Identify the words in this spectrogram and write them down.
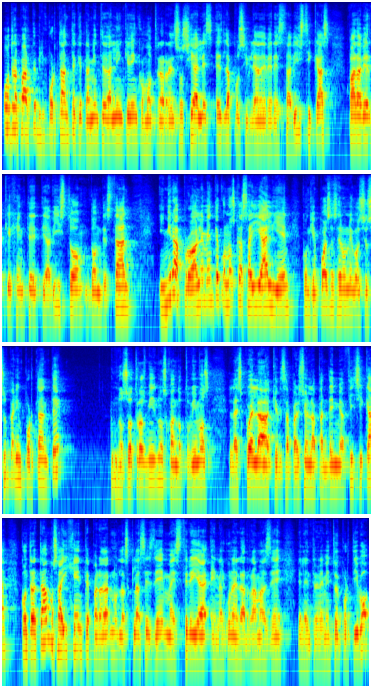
Otra parte importante que también te da LinkedIn como otras redes sociales es la posibilidad de ver estadísticas para ver qué gente te ha visto, dónde están. Y mira, probablemente conozcas ahí a alguien con quien puedas hacer un negocio súper importante nosotros mismos, cuando tuvimos la escuela que desapareció en la pandemia física, contratábamos ahí gente para darnos las clases de maestría en alguna de las ramas del el entrenamiento deportivo.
